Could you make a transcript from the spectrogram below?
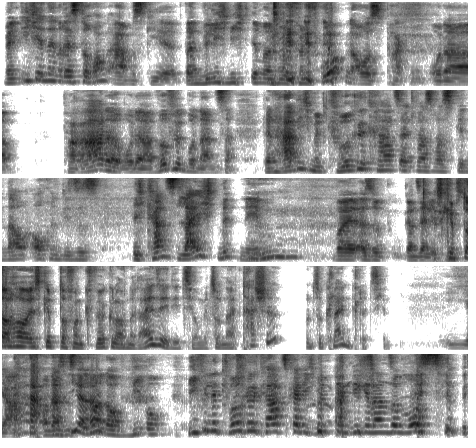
wenn ich in ein Restaurant abends gehe, dann will ich nicht immer nur fünf Gurken auspacken oder Parade oder Würfelbonanza, dann habe ich mit Quirkelcards etwas, was genau auch in dieses. Ich kann es leicht mitnehmen, weil, also ganz ehrlich. Es gibt doch, es gibt doch von Quirkel auch eine Reiseedition mit so einer Tasche und so kleinen Klötzchen. Ja, und das ist ja. immer noch. Wie, wie viele Quirkelcards kann ich mitnehmen, die dann so groß sind?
